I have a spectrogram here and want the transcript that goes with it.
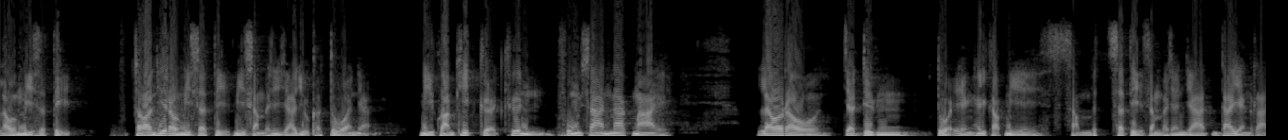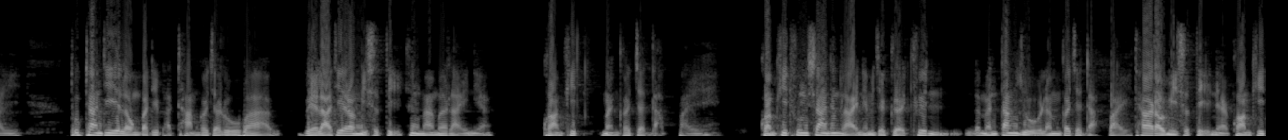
เรามีสติ ตอนที่เรามีสติมีสัมผัสญะอยู่กับตัวเนี่ย มีความคิดเกิดขึ้น ฟุ้งซ่านมากมาย แล้วเราจะดึงตัวเองให้กับมีสัมสติสัมปชัญญะได้อย่างไร ทุกท่านที่ลงปฏิบัติธรรมก็จะรู้ว่า เวลาที่เรามีสติขึ้นมาเมื่อไหร่เนี่ย ความคิดมันก็จะดับไป ความคิดฟุ้งซ่านทั้งหลายเนี่ยมันจะเกิดขึ้นแล้วมันตั้งอยู่แล้วมันก็จะดับไป ถ้าเรามีสติเนี่ยความคิด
